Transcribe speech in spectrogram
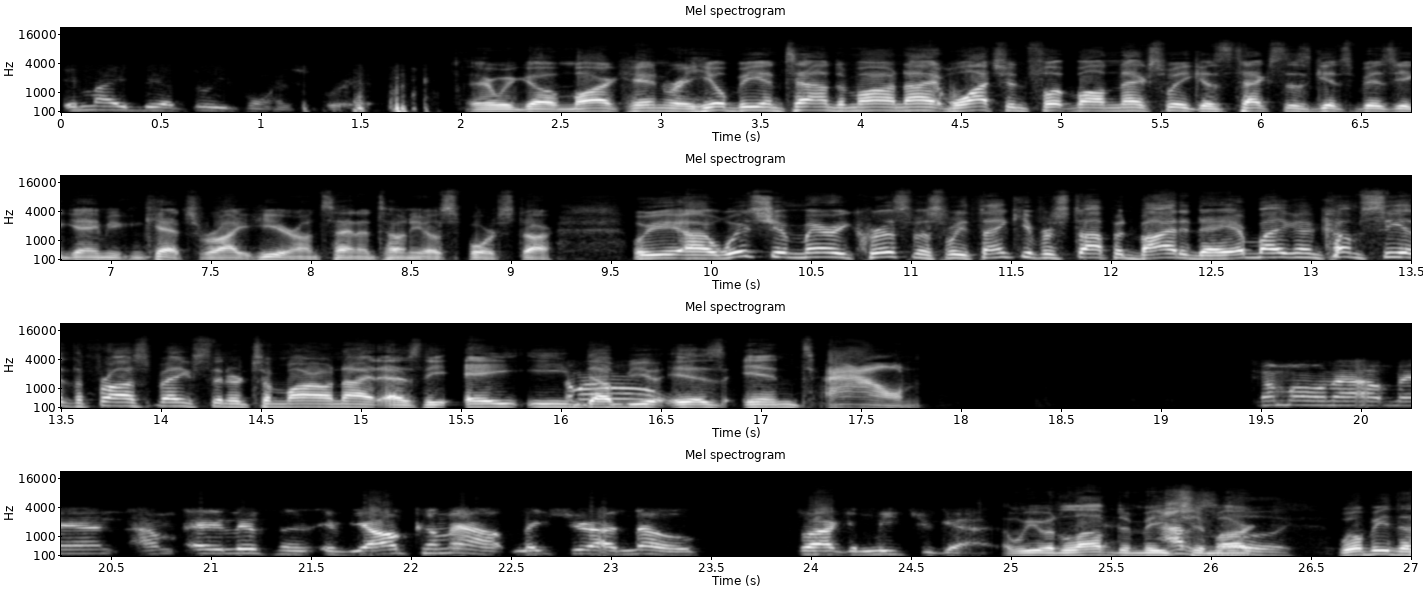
It might be a three point spread. There we go. Mark Henry. He'll be in town tomorrow night watching football next week as Texas gets busy. A game you can catch right here on San Antonio Sports Star. We uh, wish you a Merry Christmas. We thank you for stopping by today. Everybody going to come see you at the Frost Bank Center tomorrow night as the AEW is in town. Come on out, man. I'm, hey, listen. If y'all come out, make sure I know so I can meet you guys. We would love to meet you, Mark. We'll be the,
